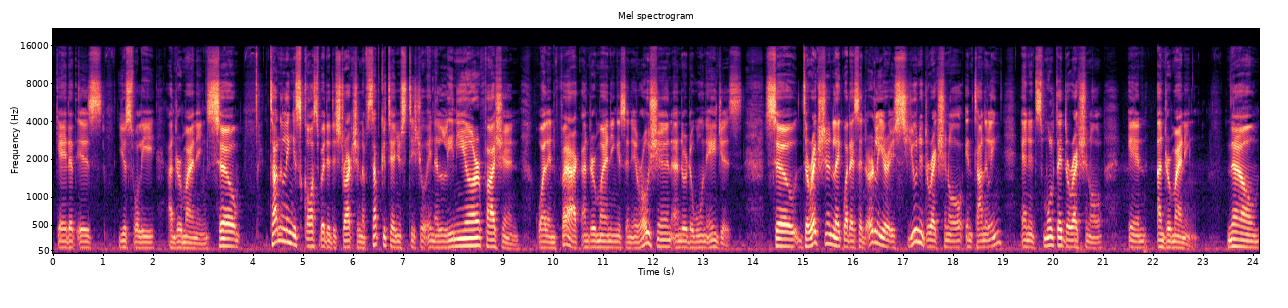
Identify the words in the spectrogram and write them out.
okay, that is usually undermining. So Tunneling is caused by the destruction of subcutaneous tissue in a linear fashion, while in fact, undermining is an erosion under the wound edges. So direction, like what I said earlier, is unidirectional in tunneling and it's multidirectional in undermining. Now,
